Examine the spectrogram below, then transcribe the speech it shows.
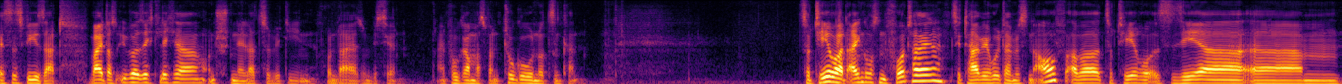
Es ist, wie gesagt, weitaus übersichtlicher und schneller zu bedienen. Von daher so ein bisschen ein Programm, was man Togo nutzen kann. Zotero hat einen großen Vorteil. Citavi holt da ein bisschen auf, aber Zotero ist sehr, ähm,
